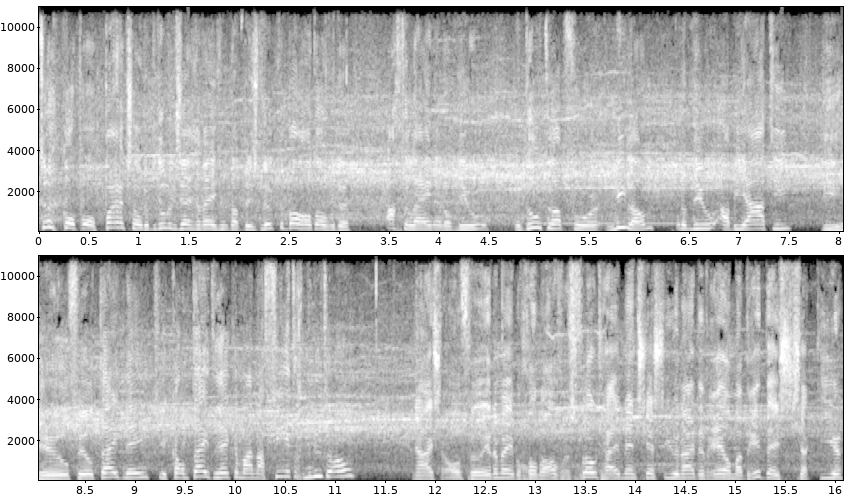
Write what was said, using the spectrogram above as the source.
Terugkoppen op Park zou de bedoeling zijn geweest. Maar dat mislukt. De bal rolt over de achterlijn. En opnieuw een doeltrap voor Milan. En opnieuw Abiati die heel veel tijd neemt. Je kan tijd rekken, maar na 40 minuten al... Nou, hij is er al veel eerder mee begonnen. Overigens floot hij Manchester United Real Madrid, deze Shakir.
